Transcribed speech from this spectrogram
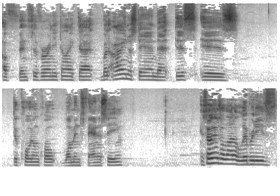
offensive or anything like that, but I understand that this is the quote unquote woman's fantasy. And so there's a lot of liberties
